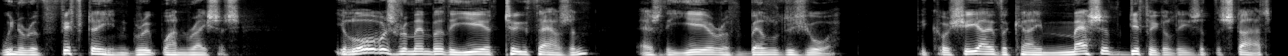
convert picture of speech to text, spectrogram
winner of 15 Group 1 races. You'll always remember the year 2000 as the year of Belle de Jour because she overcame massive difficulties at the start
